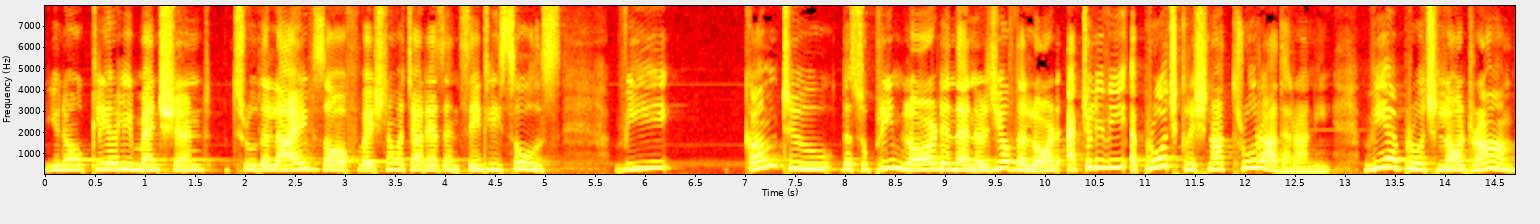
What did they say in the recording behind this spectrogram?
you know, clearly mentioned through the lives of Vaishnavacharyas and saintly souls. We come to the Supreme Lord and the energy of the Lord. Actually, we approach Krishna through Radharani. We approach Lord Ram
